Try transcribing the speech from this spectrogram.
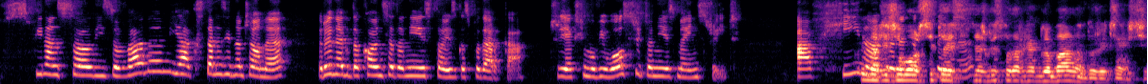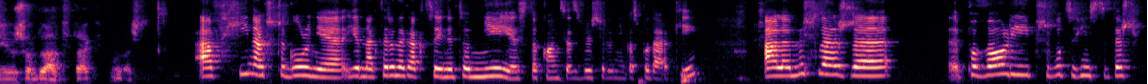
sfinansolizowanym jak Stany Zjednoczone, rynek do końca to nie jest to, jest gospodarka. Czyli jak się mówi Wall Street, to nie jest Main Street. A w Chinach. Bardziej, że Wall Street to jest też gospodarka globalna w dużej części już od lat, tak? No a w Chinach szczególnie jednak ten rynek akcyjny to nie jest do końca zwierciadlenie gospodarki, ale myślę, że e, powoli przywódcy chińscy też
